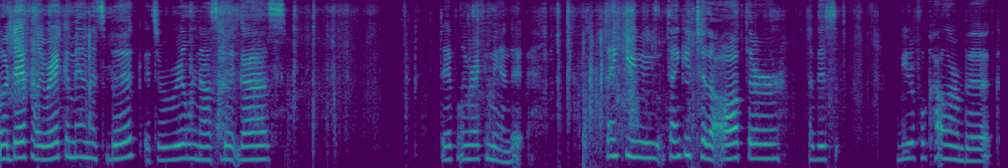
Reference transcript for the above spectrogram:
I would definitely recommend this book. It's a really nice book, guys. Definitely recommend it. Thank you. Thank you to the author of this beautiful coloring book.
